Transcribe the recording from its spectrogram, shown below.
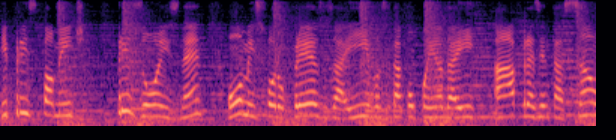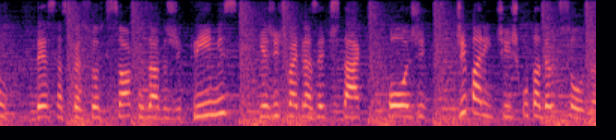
E principalmente prisões, né? Homens foram presos aí, você está acompanhando aí a apresentação dessas pessoas que são acusadas de crimes e a gente vai trazer destaque hoje de Parintins com Tadeu de Souza.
